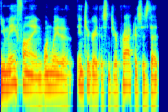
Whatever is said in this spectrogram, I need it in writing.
you may find one way to integrate this into your practice is that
